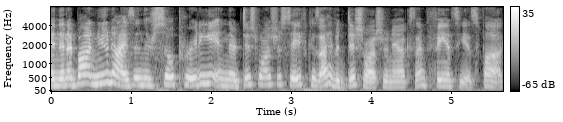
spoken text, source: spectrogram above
And then I bought new knives and they're so pretty and they're dishwasher safe because I have a dishwasher now because I'm fancy as fuck.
